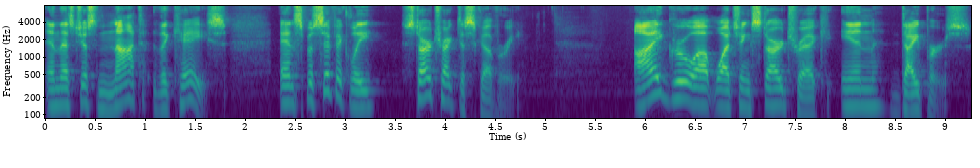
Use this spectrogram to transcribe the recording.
And that's just not the case. And specifically, Star Trek Discovery. I grew up watching Star Trek in diapers.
